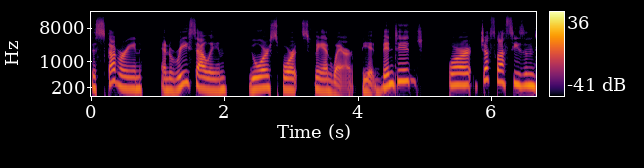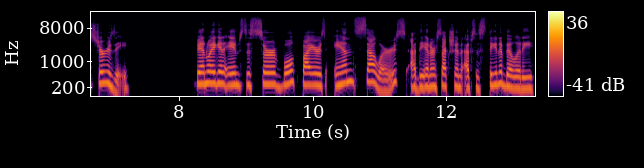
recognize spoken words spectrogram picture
discovering, and reselling your sports fanwear, be it vintage or just last season's jersey. FanWagon aims to serve both buyers and sellers at the intersection of sustainability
